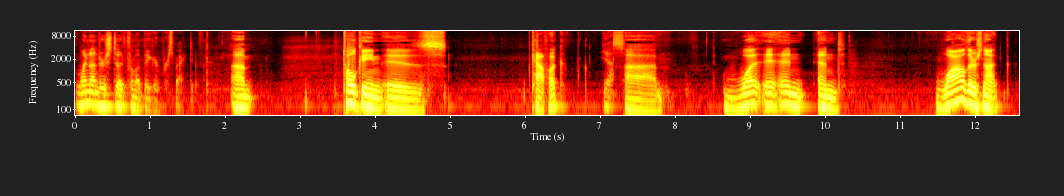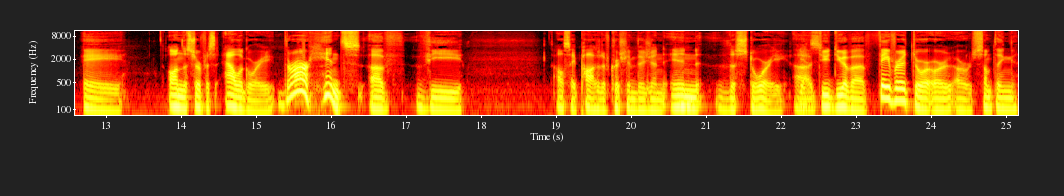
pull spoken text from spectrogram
when understood from a bigger perspective. Tolkien is Catholic. Yes. What and and while there's not a on the surface allegory, there are hints of the I'll say positive Christian vision in the story. Uh, Yes. do, you, do you have a favorite or or, or something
